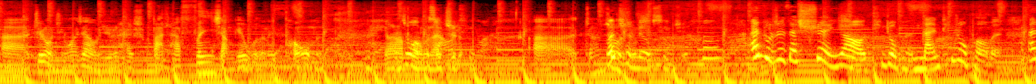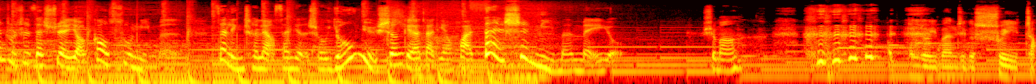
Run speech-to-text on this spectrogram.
啊、这种情况下，我觉得还是把它分享给我的那个朋友们，要让朋友们来知道啊、完全没有兴趣。哼，安主这是在炫耀，听众朋友男听众朋友们，安主这是在炫耀，告诉你们，在凌晨两三点的时候，有女生给他打电话，但是你们没有，是吗？Angel 一般这个睡着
